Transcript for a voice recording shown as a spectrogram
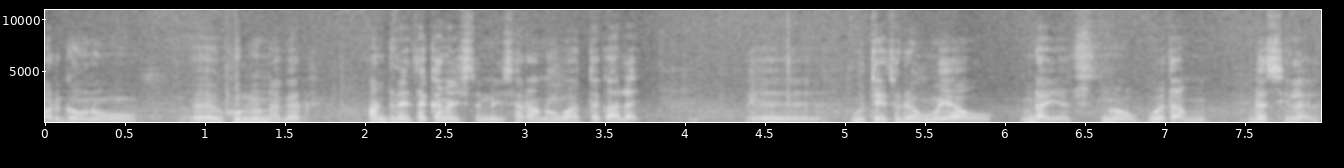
አድርገው ነው ሁሉ ነገር አንድ ላይ ተቀናጅተን ነው የሰራ ነው። በአጠቃላይ ውጤቱ ደግሞ ያው እንዳያችሁት ነው። በጣም ደስ ይላል።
